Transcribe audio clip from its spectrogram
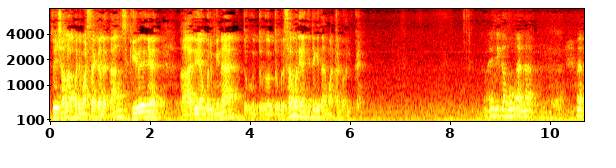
So insyaallah pada masa akan datang sekiranya uh, ada yang berminat untuk untuk untuk bersama dengan kita kita amat alu-alukan. Ini gabungan lah. Eh?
